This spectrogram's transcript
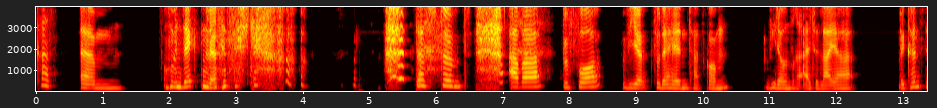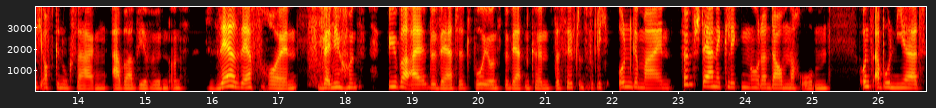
Krass. Ähm, um Insekten wäre witzig. das stimmt. Aber bevor wir zu der Heldentat kommen, wieder unsere alte Leier. Wir können es nicht oft genug sagen, aber wir würden uns sehr, sehr freuen, wenn ihr uns überall bewertet, wo ihr uns bewerten könnt. Das hilft uns wirklich ungemein. Fünf Sterne klicken oder einen Daumen nach oben, uns abonniert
